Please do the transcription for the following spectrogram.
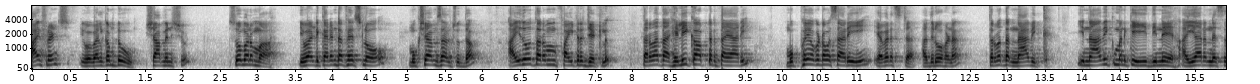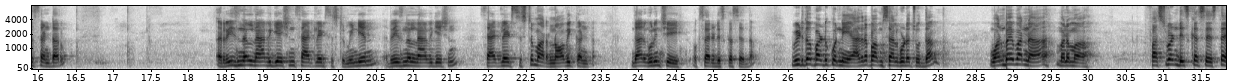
Hi friends యువ welcome to Sham institute so మనం ఇవాళ కరెంట్ అఫైర్స్లో ముఖ్యాంశాలు చూద్దాం. ఐదో తరం ఫైటర్ జెట్లు తర్వాత హెలికాప్టర్ తయారీ ముప్పై ఒకటవసారి ఎవరెస్ట్ అధిరోహణ తర్వాత నావిక్ ఈ నావిక్ మనకి దీన్నే ఐఆర్ఎన్ఎస్ఎస్ అంటారు. Regional navigation satellite system Indian regional navigation satellite system or NavIC అంట. దాని గురించి ఒకసారి డిస్కస్ చేద్దాం. వీటితో పాటు కొన్ని అదనపు అంశాలు కూడా చూద్దాం. వన్ బై వన్ మనం ఫస్ట్ వన్ డిస్కస్ చేస్తే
